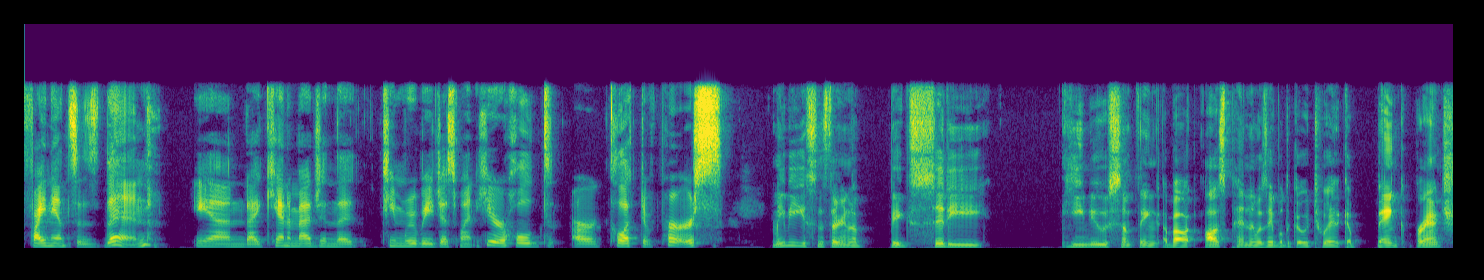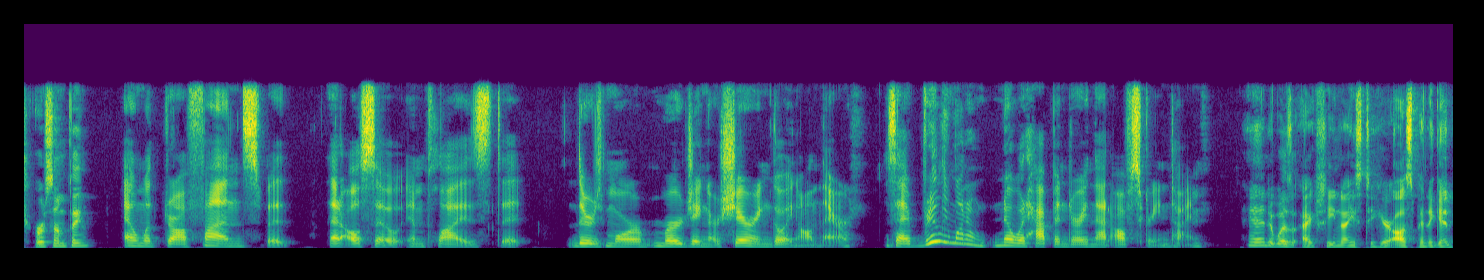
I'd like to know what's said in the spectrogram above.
finances then. And I can't imagine that Team Ruby just went, here, hold our collective purse. Maybe since they're in a big city, he knew something about Ozpin and was able to go to a, like a bank branch or something. and withdraw funds, but that also implies that there's more merging or sharing going on there. So I really want to know what happened during that off-screen time. And it was actually nice to hear Ozpin again.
